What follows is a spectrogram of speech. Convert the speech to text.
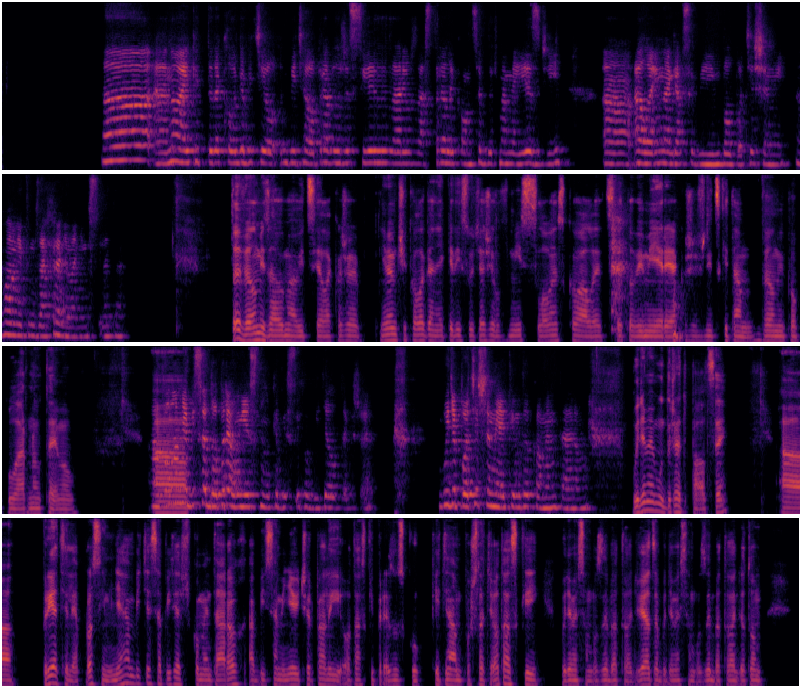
Uh, áno, aj keď teda kolega by, ťa, by ťa opravil, že CSR už zastarelý koncept, už máme ESG, uh, ale inak asi by bol potešený, hlavne tým zachraňovaním sveta. To je veľmi zaujímavý cieľ, akože neviem, či kolega niekedy súťažil v Miss Slovensko, ale svetový mier je akože vždycky tam veľmi populárnou témou. A podľa mňa by sa dobre umiestnil, keby si ho videl, takže bude potešený aj týmto komentárom. Budeme mu držať palce. A priatelia, prosím, nehambite sa pýtať v komentároch, aby sa mi nevyčerpali otázky pre Zuzku. Keď nám pošlete otázky, budeme sa môcť debatovať viac a budeme sa môcť debatovať o tom,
